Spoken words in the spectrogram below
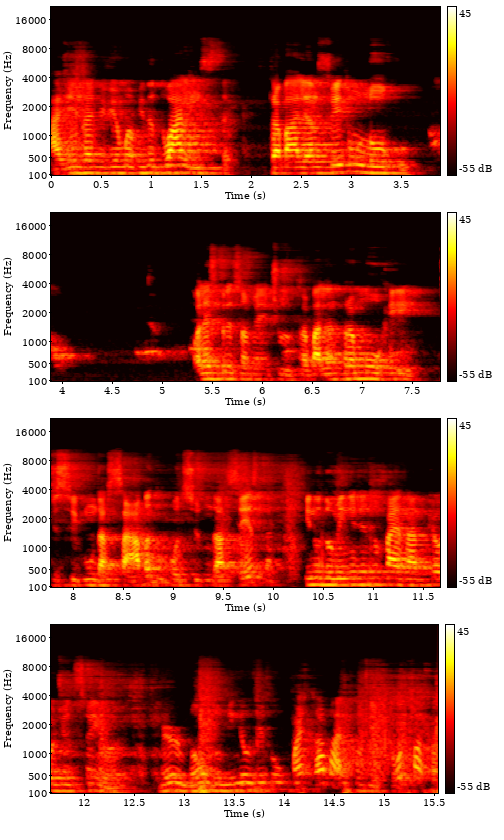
a gente vai viver uma vida dualista, trabalhando feito um louco. Olha a expressão que a gente usa, trabalhando para morrer de segunda a sábado, ou de segunda a sexta, e no domingo a gente não faz nada porque é o dia do Senhor. Meu irmão, domingo é o dia que eu mais trabalho, inclusive, todo pastor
